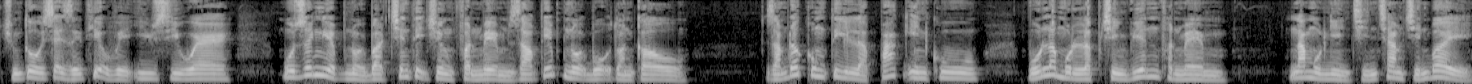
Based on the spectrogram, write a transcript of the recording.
chúng tôi sẽ giới thiệu về UCWare, một doanh nghiệp nổi bật trên thị trường phần mềm giao tiếp nội bộ toàn cầu. Giám đốc công ty là Park In-ku, vốn là một lập trình viên phần mềm. Năm 1997,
